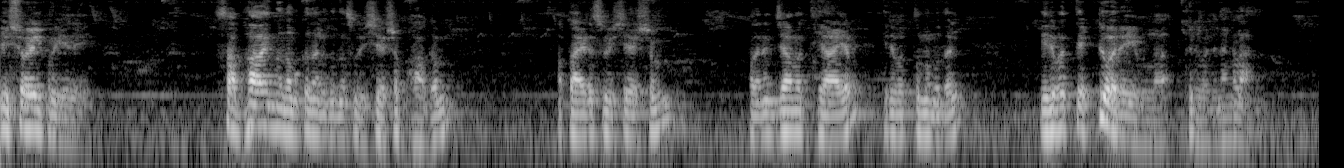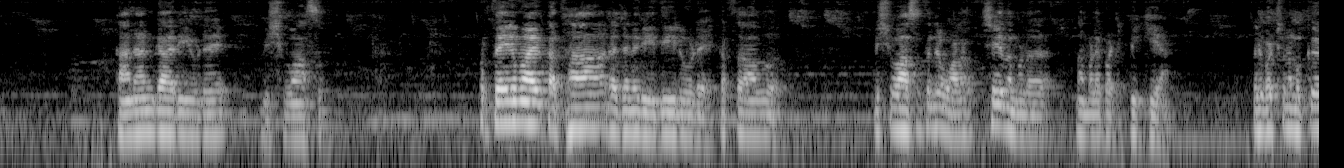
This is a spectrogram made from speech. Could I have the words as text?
ഈശോയിൽ പ്രിയരെ സഭ എന്ന് നമുക്ക് നൽകുന്ന സുവിശേഷ ഭാഗം അത്തായുടെ സുവിശേഷം പതിനഞ്ചാം അധ്യായം ഇരുപത്തൊന്ന് മുതൽ ഇരുപത്തിയെട്ട് വരെയുള്ള തിരുവചനങ്ങളാണ്. കാനാൻകാരിയുടെ വിശ്വാസം പ്രത്യേകമായ കഥാരചന രീതിയിലൂടെ കർത്താവ് വിശ്വാസത്തിന്റെ വളർച്ചയെ നമ്മൾ നമ്മളെ പഠിപ്പിക്കുകയാണ്. ഒരുപക്ഷെ നമുക്ക്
